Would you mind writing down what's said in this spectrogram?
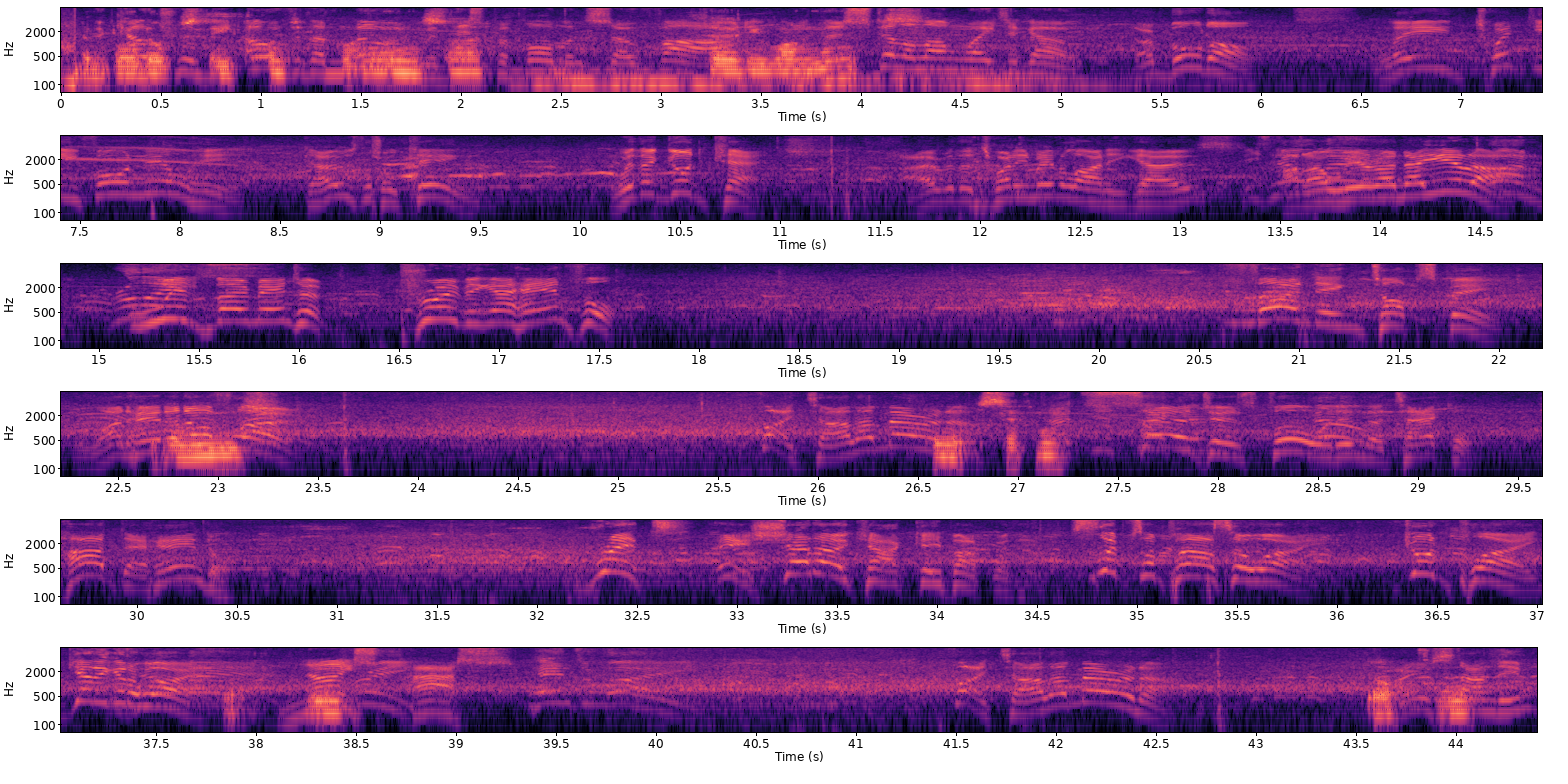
The The coach Bulldogs lead be over the 24 moon with this inside. so 31 minutes. There's still a long way to go. The Bulldogs lead 24-0 here. Goes Little King with a good catch. Over the 20-metre line he goes. He's held Arawira there. Naira with momentum, proving a handful. Finding top speed. One-handed offload. Faitala Mariner surges forward in the tackle. Hard to handle. Britt, his shadow can't keep up with him. Slips a pass away. Good play, getting it away. Nice Three. pass. Hands away. Faitala Mariner. Oh, May have stunned him.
